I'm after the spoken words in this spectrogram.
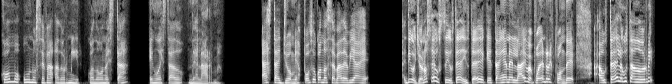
¿Cómo uno se va a dormir cuando uno está en un estado de alarma? Hasta yo, mi esposo cuando se va de viaje, digo, yo no sé usted, ustedes, y ustedes que están en el live me pueden responder. ¿A ustedes les gusta dormir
